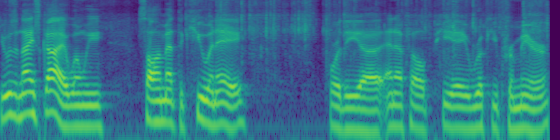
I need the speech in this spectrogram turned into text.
He was a nice guy when we saw him at the Q&A for the uh, NFLPA Rookie Premiere.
